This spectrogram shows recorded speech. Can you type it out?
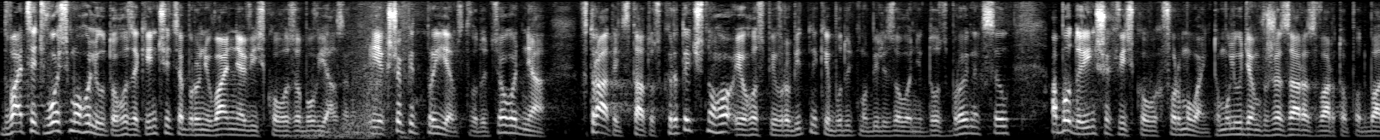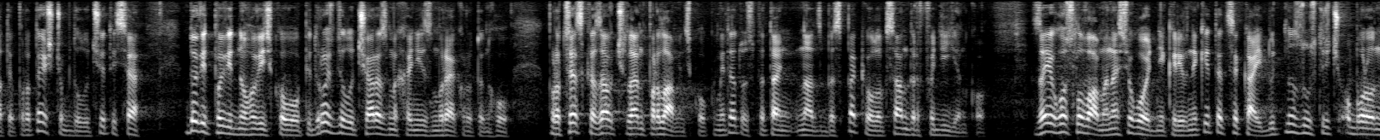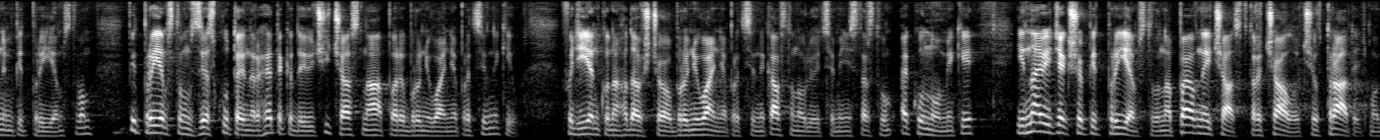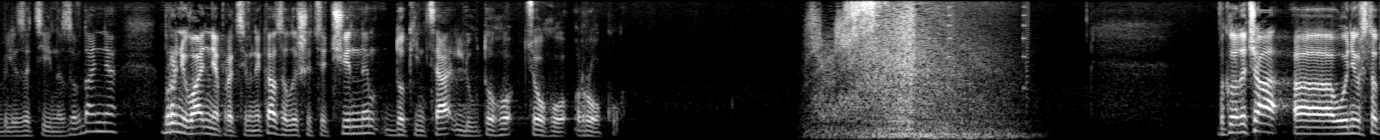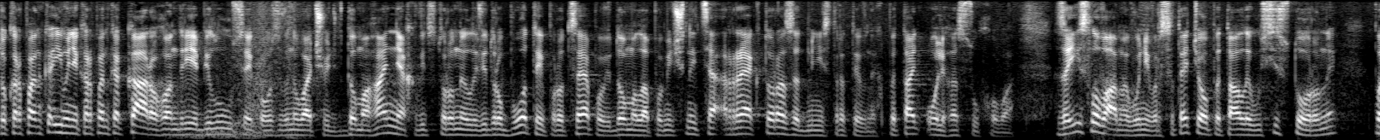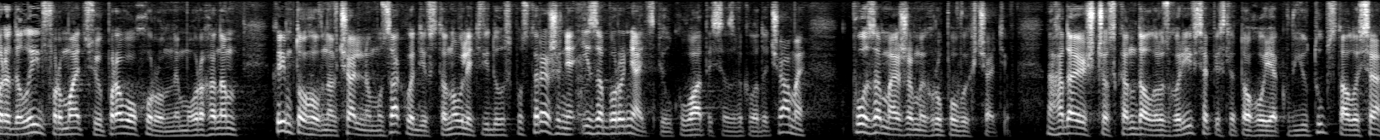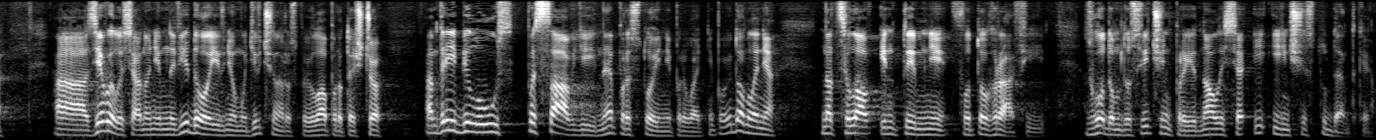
28 лютого закінчиться бронювання військовозобов'язаних. І якщо підприємство до цього дня втратить статус критичного, його співробітники будуть мобілізовані до збройних сил або до інших військових формувань. Тому людям вже зараз варто подбати про те, щоб долучитися до відповідного військового підрозділу через механізм рекрутингу. Про це сказав член парламентського комітету з питань нацбезпеки Олександр Фадієнко. За його словами, на сьогодні керівники ТЦК йдуть на зустріч оборонним підприємствам, підприємствам зв'язку та енергетики, даючи час на перебронювання працівників. Фадієнко нагадав, що бронювання працівника встановлюється Міністерством економіки. І навіть якщо підприємство на певний час втрачало чи втратить мобілізаційне завдання, бронювання працівника залишиться чинним до кінця лютого цього року. Викладача е, університету Карпенка імені Карпенка Карого Андрія Білоуса, якого звинувачують в домаганнях, відсторонили від роботи. Про це повідомила помічниця ректора з адміністративних питань Ольга Сухова. За її словами, в університеті опитали усі сторони, передали інформацію правоохоронним органам. Крім того, в навчальному закладі встановлять відеоспостереження і заборонять спілкуватися з викладачами поза межами групових чатів. Нагадаю, що скандал розгорівся після того, як в YouTube сталося. З'явилося анонімне відео, і в ньому дівчина розповіла про те, що Андрій Білоус писав їй непристойні приватні повідомлення, надсилав інтимні фотографії. Згодом до свідчень приєдналися і інші студентки.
